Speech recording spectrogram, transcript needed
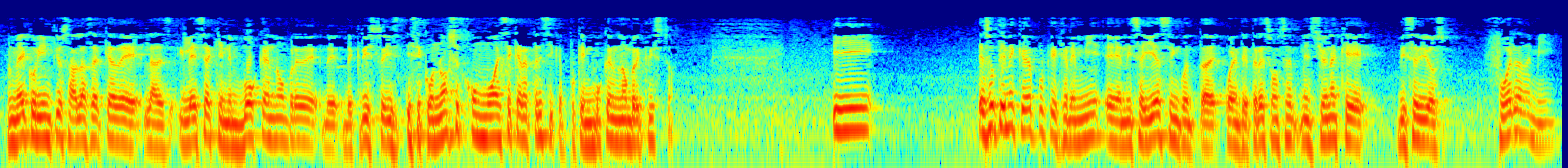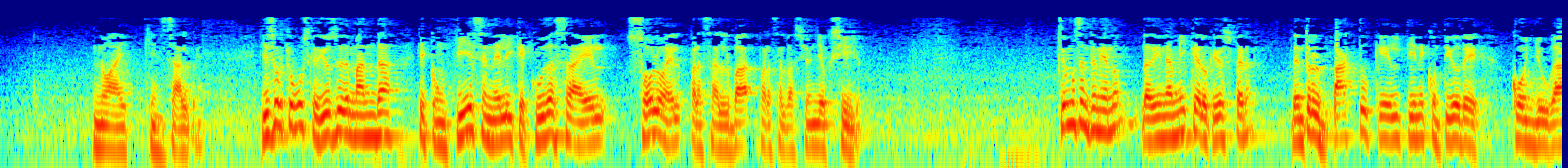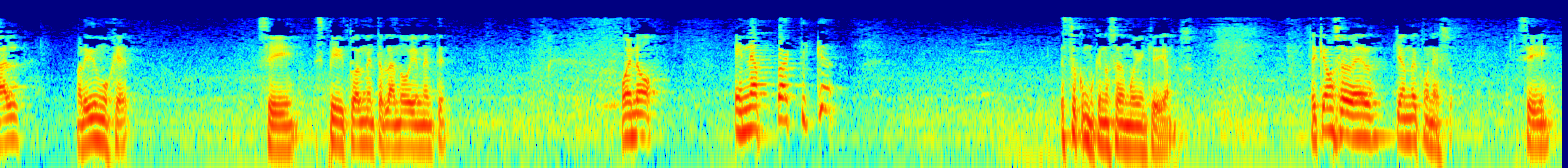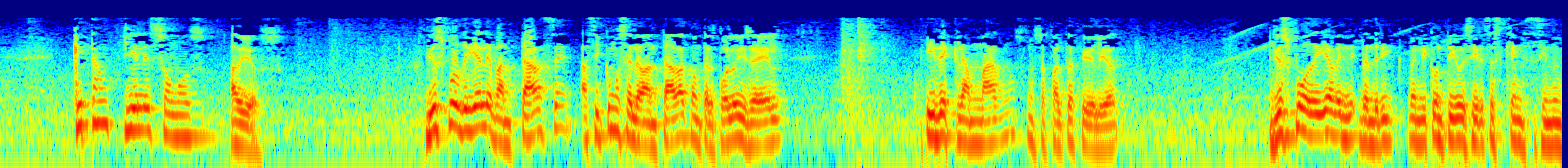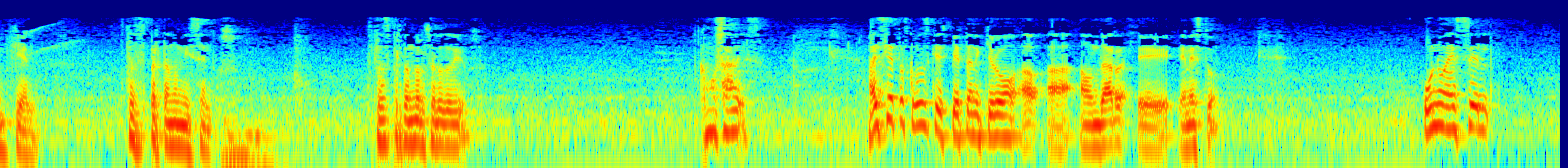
1 Corintios habla acerca de la iglesia quien invoca el nombre de, Cristo y, se conoce como esa característica porque invoca el nombre de Cristo. Y eso tiene que ver porque en Isaías 50, 43, 11 menciona que dice Dios, fuera de mí no hay quien salve. Y eso es lo que busca. Dios te demanda que confíes en Él y que acudas a Él, solo a Él, para, salvar, para salvación y auxilio. ¿Estamos entendiendo la dinámica de lo que Dios espera? Dentro del pacto que Él tiene contigo de conyugal, marido y mujer. Sí, espiritualmente hablando, obviamente. Bueno, en la práctica, esto como que no sabe muy bien qué digamos. Así que vamos a ver qué onda con eso. Sí. ¿Qué tan fieles somos a Dios? Dios podría levantarse, así como se levantaba contra el pueblo de Israel, y declamarnos nuestra falta de fidelidad. Dios podría venir, venir, contigo y decir, es que me estás siendo infiel. Estás despertando mis celos. Estás despertando los celos de Dios. ¿Cómo sabes? Hay ciertas cosas que despiertan y quiero ahondar eh, en esto. Uno es el,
